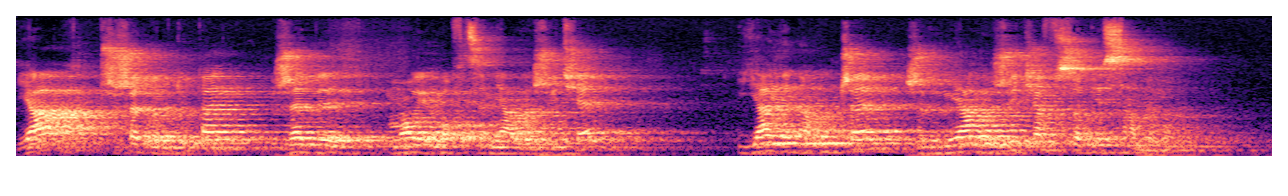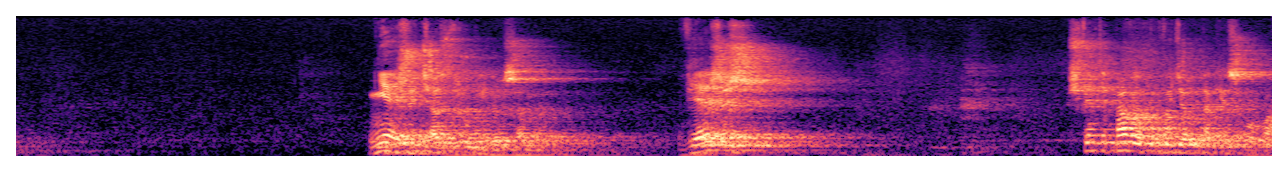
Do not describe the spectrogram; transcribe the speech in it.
Ja przyszedłem tutaj, żeby moje owce miały życie i ja je nauczę, żeby miały życia w sobie samym. Nie życia z drugiej osoby. Wierzysz? Święty Paweł powiedział takie słowa,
